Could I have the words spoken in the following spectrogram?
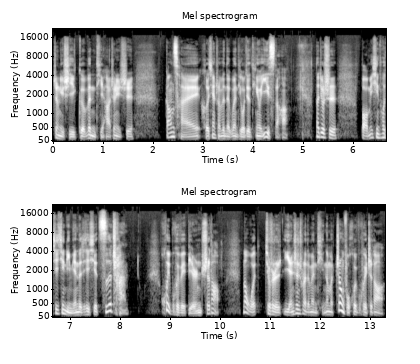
郑律师一个问题哈，郑律师，刚才何先生问的问题，我觉得挺有意思的哈，那就是保密信托基金里面的这些资产会不会被别人知道？那我就是延伸出来的问题。那么政府会不会知道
